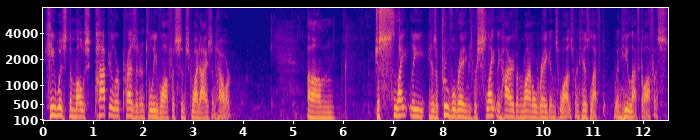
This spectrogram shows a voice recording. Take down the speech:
he was the most popular president to leave office since Dwight Eisenhower. Um, just slightly, his approval ratings were slightly higher than Ronald Reagan's was when his left when he left office.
